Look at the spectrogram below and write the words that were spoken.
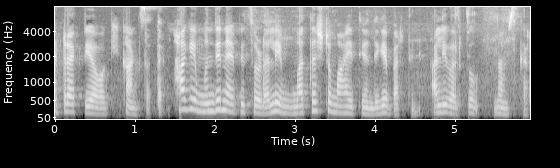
ಅಟ್ರಾಕ್ಟಿವ್ ಆಗಿ ಕಾಣಿಸುತ್ತೆ. ಹಾಗೆ ಮುಂದಿನ ಎಪಿಸೋಡಲ್ಲಿ ಮತ್ತಷ್ಟು ಮಾಹಿತಿಯೊಂದಿಗೆ ಬರ್ತೀನಿ. ಅಲ್ಲಿವರೆಗೂ ನಮಸ್ಕಾರ.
